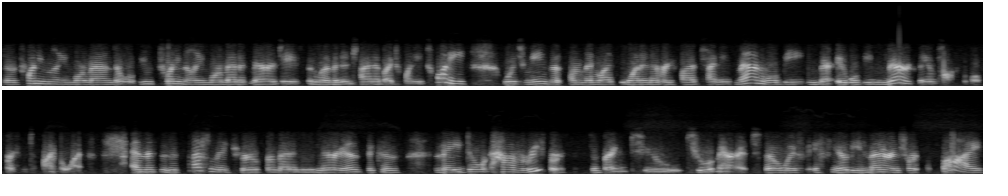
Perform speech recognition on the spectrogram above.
there are 20 million more men. There will be 20 million more men of marriage age than women in China by 2020, which means that something like one in every five Chinese men will be, it will be numerically impossible for him to find a wife. And this is especially true for men in these areas because they don't have resources to bring to to a marriage. So if if you know these men are in short supply,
